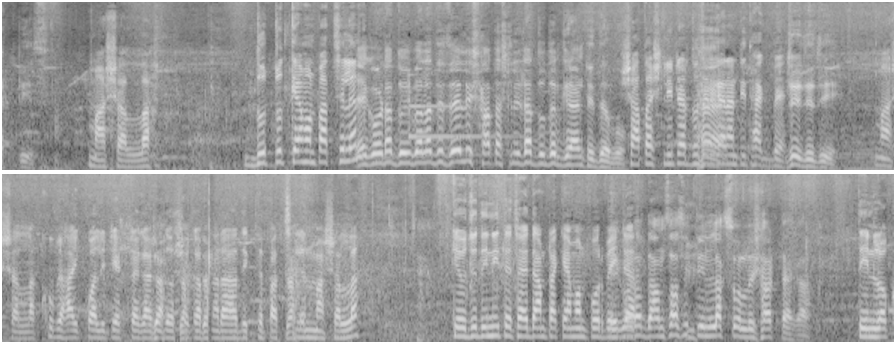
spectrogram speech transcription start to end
এক পিস মাশাল্লাহ দুধ টুধ কেমন পাচ্ছিলেন? এগোটা দুই বেলাতে জেলি সাতাশ লিটার দুধের গ্যারান্টি দেবো। সাতাশ লিটার দুধের। গ্যারান্টি থাকবে? জি জি জি। মাশাল্লাহ খুবই হাই কোয়ালিটি একটা গাভি দর্শক। আপনারা দেখতে পাচ্ছিলেন মাশাল্লাহ কেউ যদি নিতে চায় দামটা কেমন পড়বে এটা? দাম আছে তিন লাখ চল্লিশ হাজার টাকা। তিন লক্ষ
